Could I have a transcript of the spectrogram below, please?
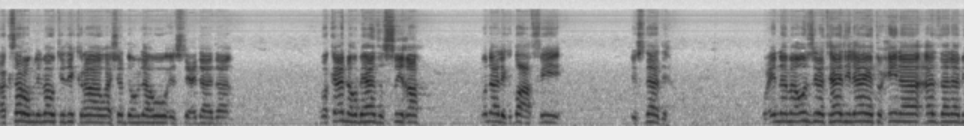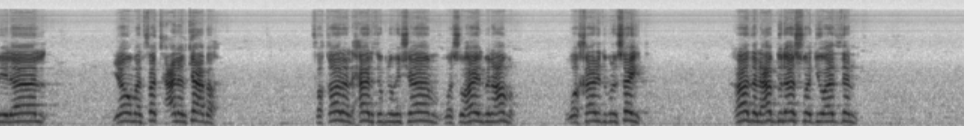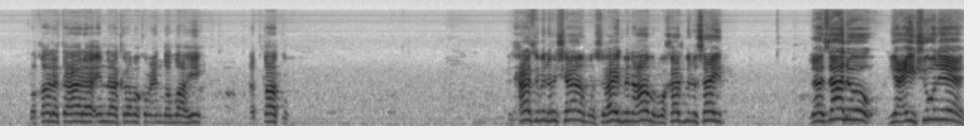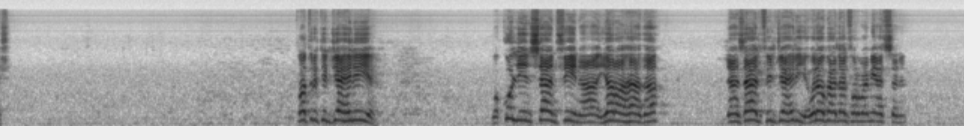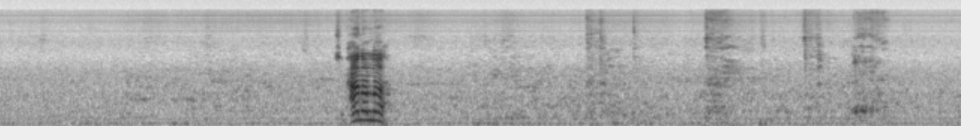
أكثرهم للموت ذكرى وأشدهم له استعدادا. وكأنه بهذه الصيغة هنالك ضعف في إسناده. وإنما أنزلت هذه الآية حين أذن بلال يوم الفتح على الكعبة. فقال الحارث بن هشام وسهيل بن عمرو وخالد بن سيد هذا العبد الأسود يؤذن. فقال تعالى إن أكرمكم عند الله أتقاكم. الحارث بن هشام وسهيل بن عمرو وخالد بن سيد لا زالوا يعيشون إيش؟ فترة الجاهلية. وكل إنسان فينا يرى هذا لا زال في الجاهلية ولو بعد 1400 سنة. سبحان الله.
